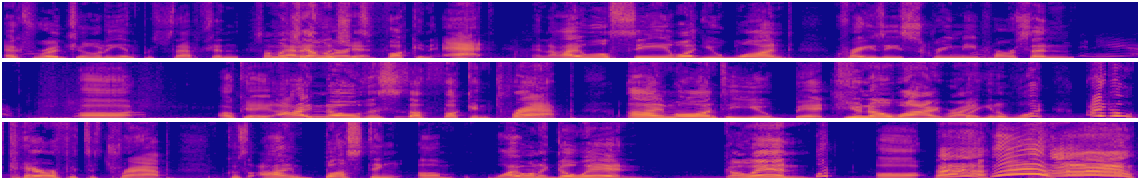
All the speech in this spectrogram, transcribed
extra agility and perception. Someone's That yelling shit. Fucking at, and I will see what you want, crazy screamy person. Uh, okay, I know this is a fucking trap. I'm on to you, bitch. You know why, right? But you know what? I don't care if it's a trap because I'm busting. Um, why won't it go in? Go in. What? Uh, Ah! ah! What?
